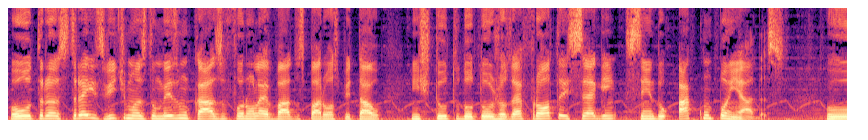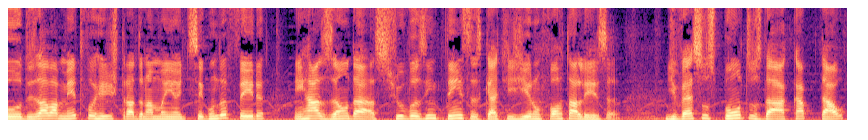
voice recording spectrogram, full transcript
Outras três vítimas do mesmo caso foram levadas para o Hospital Instituto Dr. José Frota e seguem sendo acompanhadas. O desabamento foi registrado na manhã de segunda-feira em razão das chuvas intensas que atingiram Fortaleza. Diversos pontos da capital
